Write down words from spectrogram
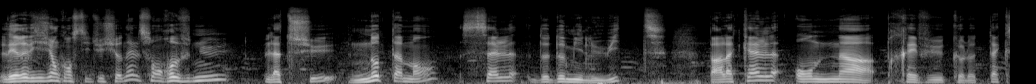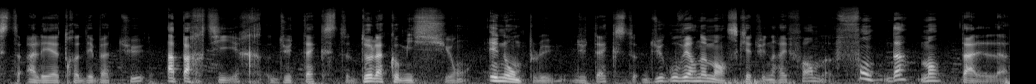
Les révisions constitutionnelles sont revenues là-dessus, notamment celle de 2008, par laquelle on a prévu que le texte allait être débattu à partir du texte de la Commission et non plus du texte du gouvernement, ce qui est une réforme fondamentale.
